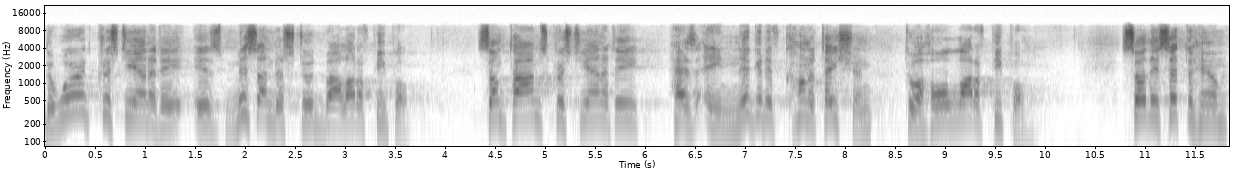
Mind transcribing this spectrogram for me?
the word Christianity is misunderstood by a lot of people. Sometimes Christianity has a negative connotation to a whole lot of people. So they said to him,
